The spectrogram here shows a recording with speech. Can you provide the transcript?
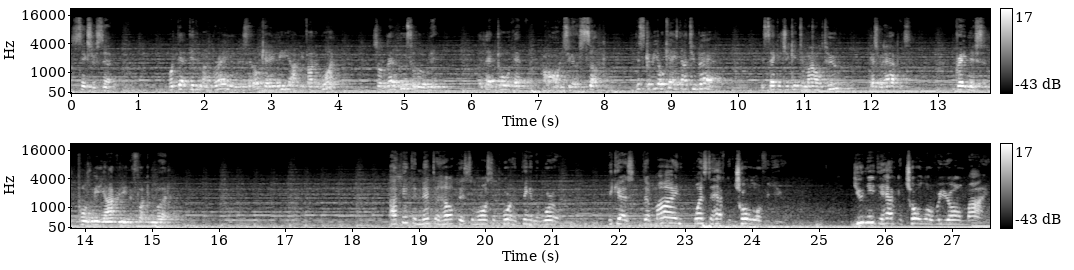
six or seven. What that did in my brain, I said, okay, mediocrity thought it won. So let loose a little bit and let go of that, oh, this is gonna suck. This could be okay, it's not too bad. The second you get to mile two, guess what happens? Greatness pulls mediocrity in the fucking mud. I think that mental health is the most important thing in the world because the mind wants to have control over you. You need to have control over your own mind.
